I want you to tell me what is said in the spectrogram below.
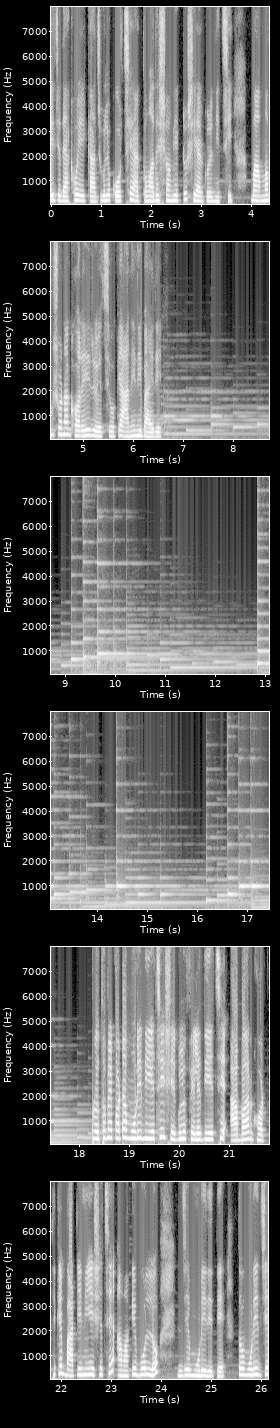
এই যে দেখো, এই কাজগুলো করছে আর তোমাদের সঙ্গে একটু শেয়ার করে নিচ্ছি। মাম্মাম সোনা ঘরেই রয়েছে, ওকে আনিনি বাইরে। প্রথমে কটা মুড়ি দিয়েছি, সেগুলো ফেলে দিয়েছি। আবার ঘর থেকে বাটি নিয়ে এসেছে, আমাকে বলল যে মুড়ি দিতে। তো মুড়ির যে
